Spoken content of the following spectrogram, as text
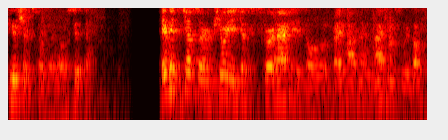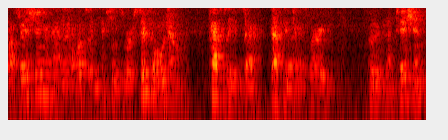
features of the system. If it's just a purely just square lattice or bipartite lattice without frustration and also is very simple, then perhaps it's uh, definitely a very good implementation.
